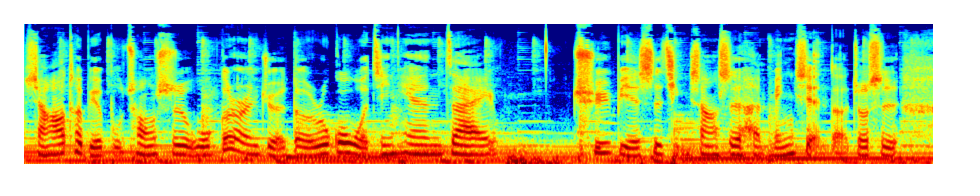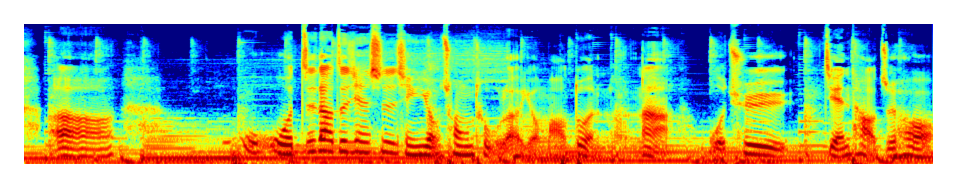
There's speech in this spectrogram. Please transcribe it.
想要特别补充，是我个人觉得，如果我今天在区别事情上是很明显的，就是呃，我我知道这件事情有冲突了，有矛盾了，那我去检讨之后，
